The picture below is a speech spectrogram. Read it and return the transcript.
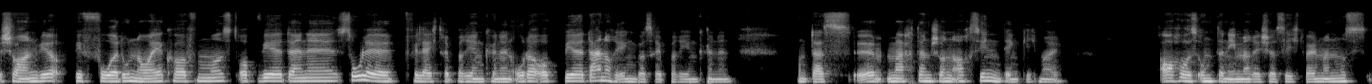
schauen wir, bevor du neue kaufen musst, ob wir deine Sohle vielleicht reparieren können oder ob wir da noch irgendwas reparieren können. Und das äh, macht dann schon auch Sinn, denke ich mal. Auch aus unternehmerischer Sicht, weil man muss,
